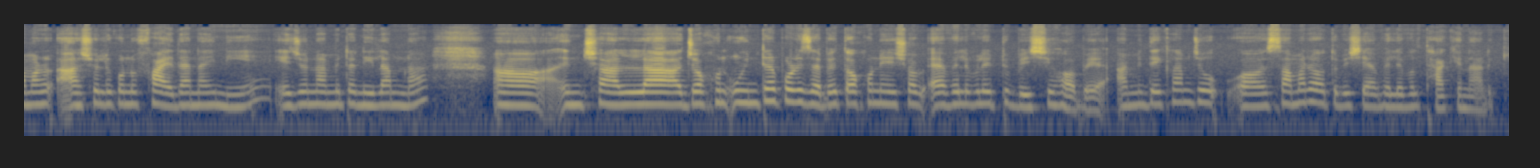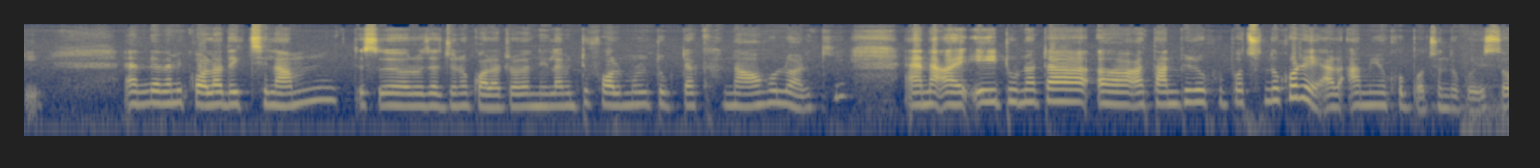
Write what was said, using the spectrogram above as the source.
আমার আসলে কোনো ফায়দা নাই নিয়ে এই জন্য আমি এটা নিলাম না। ইনশাল্লাহ যখন উইন্টার পড়ে যাবে, তখন এসব অ্যাভেলেবেল একটু বেশি হবে। আমি দেখলাম যে সামারে অত বেশি অ্যাভেলেবেল থাকে না আর কি। অ্যান্ড দেন আমি কলা দেখছিলাম রোজার জন্য কলা টলা নিলাম, একটু ফলমূল টুকটাক নেওয়া হলো আর কি। অ্যান্ড এই টুনাটা তানভীরও খুব পছন্দ করে আর আমিও খুব পছন্দ করি। সো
